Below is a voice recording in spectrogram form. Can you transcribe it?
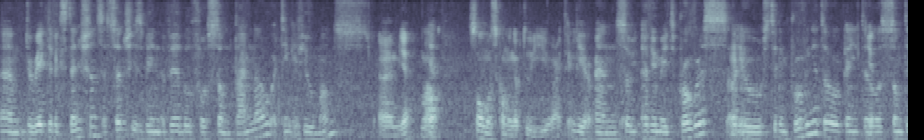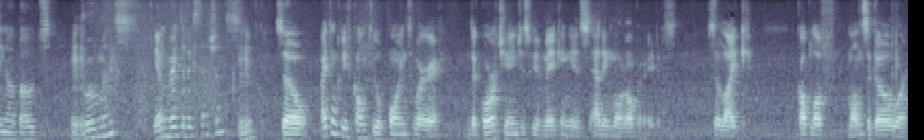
um, the reactive extensions as such has been available for some time now, I think a Mhm. few months. Um, yeah, well, Yeah. it's almost coming up to a year, I think. year. And so, have you made progress? Are Mhm. you still improving it, or can you tell Yeah. us something about Mhm. improvements Yep. in reactive extensions? Mhm. So I think we've come to a point where the core changes we are making is adding more operators. So like couple of months ago, or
